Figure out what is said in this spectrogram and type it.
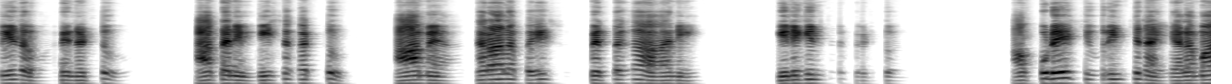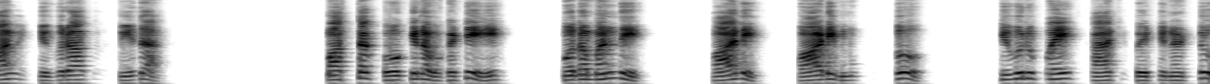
మీద వాడినట్టు అతని మీసకట్టు ఆమె అధరాలపై సుమెత్తగా అని గిలిగింతలు పెడుతోంది. అప్పుడే చిగురించిన ఎలమావి చిగురాకుల మీద మత్త కోకిల ఒకటి ముదమంది వాలి వాడి ముక్కుతో చివురుపై కాచి పెట్టినట్టు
